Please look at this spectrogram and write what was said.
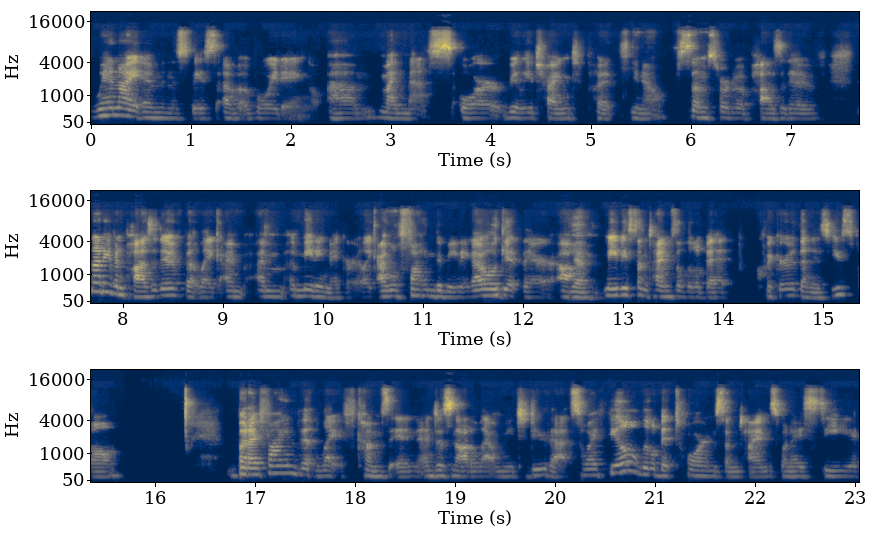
when I am in the space of avoiding um, my mess or really trying to put, you know, some sort of a positive, not even positive, but like I'm I'm a meaning maker. Like I will find the meaning. I will get there. Um, yeah. Maybe sometimes a little bit quicker than is useful. But I find that life comes in and does not allow me to do that. So I feel a little bit torn sometimes when I see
